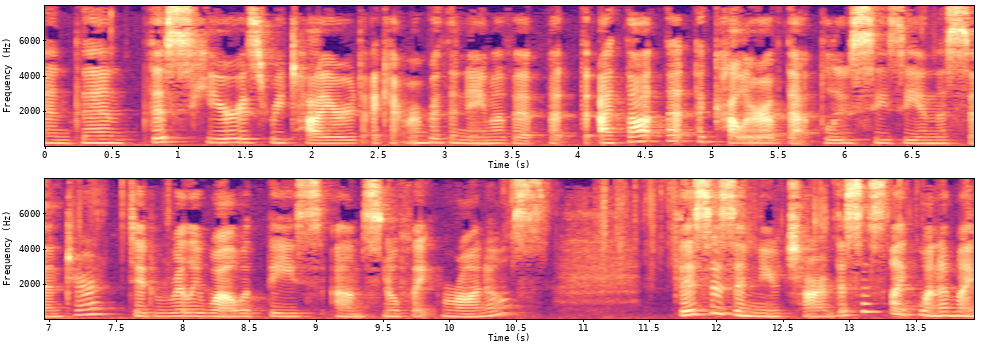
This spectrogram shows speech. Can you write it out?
And then this here is retired. I can't remember the name of it, but I thought that the color of that blue CZ in the center did really well with these um, Snowflake Muranos. This is a new charm. This is like one of my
